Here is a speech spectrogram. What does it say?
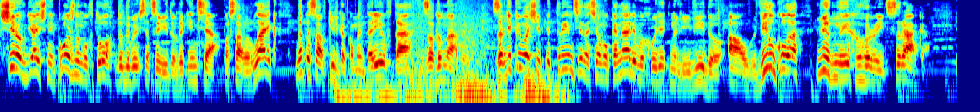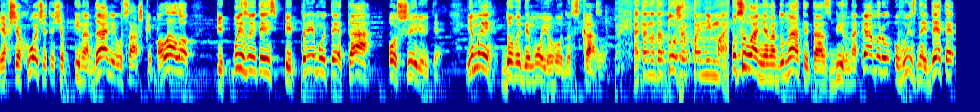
Щиро вдячний кожному, хто додивився це відео до кінця, поставив лайк, написав кілька коментарів та задонатив. Завдяки вашій підтримці на цьому каналі виходять нові відео, а у Вілкула від них горить срака. Якщо хочете, щоб і надалі у Сашки палало, підписуйтесь, підтримуйте та поширюйте. І ми доведемо його до сказу. Это надо тоже понимать. Посилання на донати та збір на камеру ви знайдете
